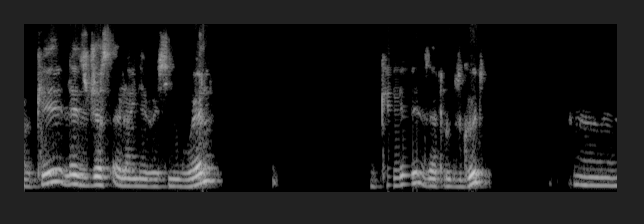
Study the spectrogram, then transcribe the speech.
Okay, let's just align everything well. Okay, that looks good. Uh,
